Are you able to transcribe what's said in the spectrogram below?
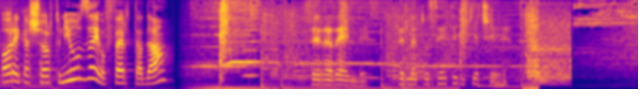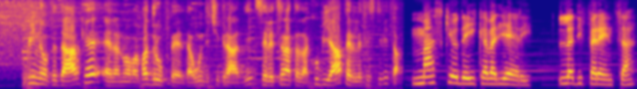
Oreca Short News è offerta da Ferrarelle, per la tua sete di piacere. Queen of the Dark è la nuova quadruple da 11 gradi selezionata da QBA per le festività. Maschio dei Cavalieri la differenza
